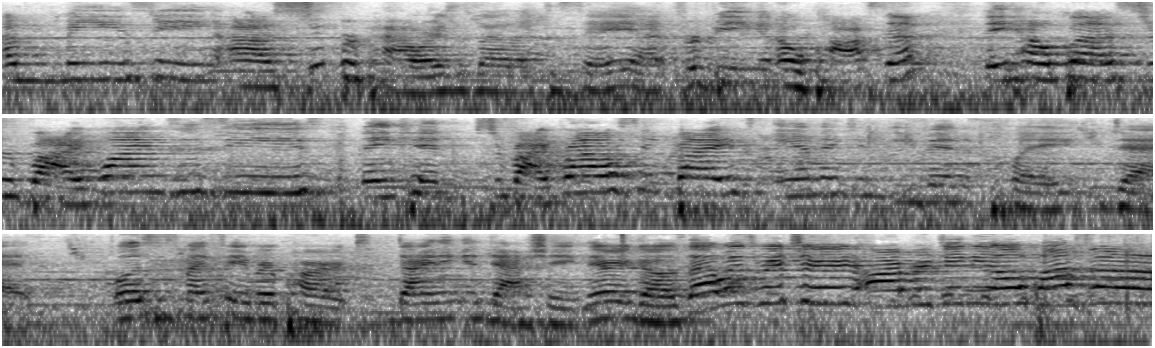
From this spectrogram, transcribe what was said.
amazing uh, superpowers, as I like to say, uh, for being an opossum. They help us survive Lyme disease, they can survive rattlesnake bites, and they can even play dead. Well, this is my favorite part, dining and dashing. There he goes. That was Richard, our Virginia opossum!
